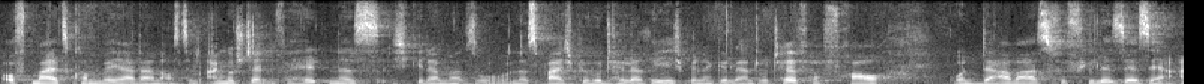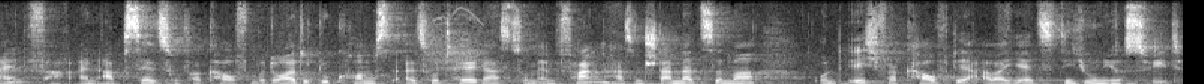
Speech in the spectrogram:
Oftmals kommen wir ja dann aus dem Angestelltenverhältnis. Ich gehe da mal so in das Beispiel Hotellerie. Ich bin eine gelernte Hotelfachfrau und da war es für viele sehr, sehr einfach, ein Upsell zu verkaufen. Bedeutet, du kommst als Hotelgast zum Empfang, hast ein Standardzimmer und ich verkaufe dir aber jetzt die Junior Suite.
